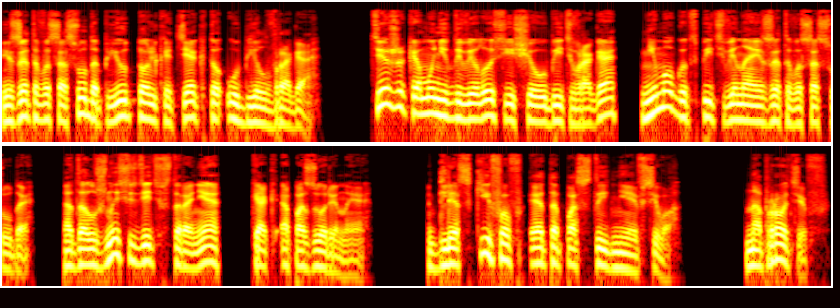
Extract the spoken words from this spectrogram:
Из этого сосуда пьют только те, кто убил врага. Те же, кому не довелось еще убить врага, не могут пить вина из этого сосуда, а должны сидеть в стороне, как опозоренные. Для скифов это постыднее всего. Напротив,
